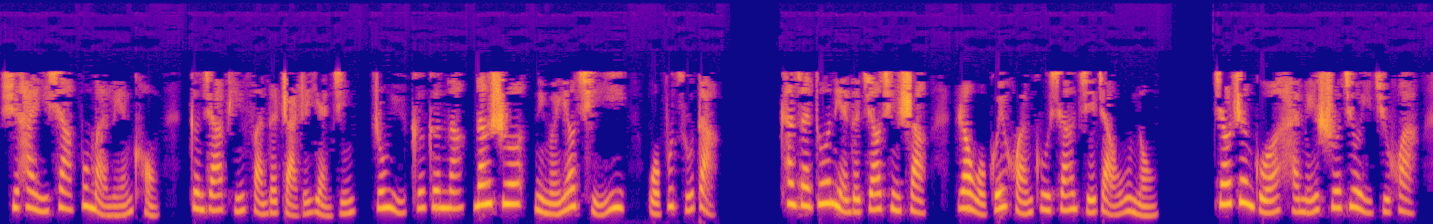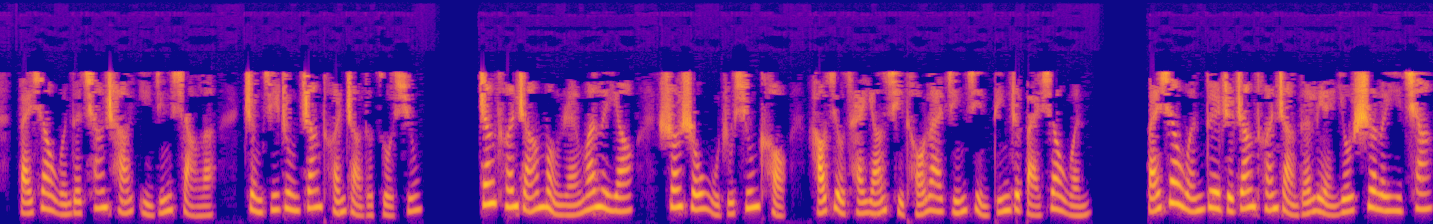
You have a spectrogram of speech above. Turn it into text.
虚汗一下布满脸孔，更加频繁的眨着眼睛。终于咯咯囔囔说：“你们要起义，我不阻挡。看在多年的交情上，让我归还故乡，解甲务农。”焦振国还没说就一句话。白孝文的枪场已经响了，正击中张团长的左胸。张团长猛然弯了腰，双手捂住胸口，好久才仰起头来，紧紧盯着白孝文。白孝文对着张团长的脸又射了一枪，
